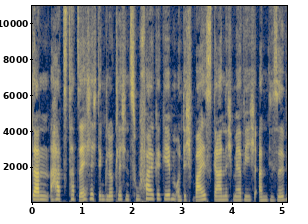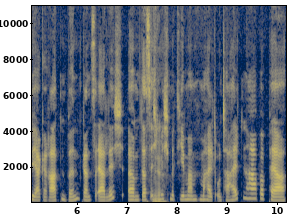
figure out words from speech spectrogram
dann hat es tatsächlich den glücklichen Zufall gegeben und ich weiß gar nicht mehr, wie ich an die Silvia geraten bin, ganz ehrlich, ähm, dass ich Ja. mich mit jemandem halt unterhalten habe per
